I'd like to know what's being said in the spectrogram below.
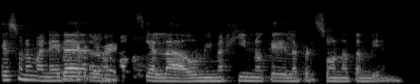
Es una manera de relajarse al lado, me imagino que de la persona también.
